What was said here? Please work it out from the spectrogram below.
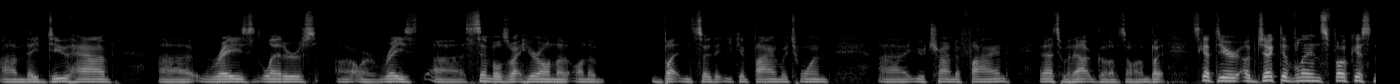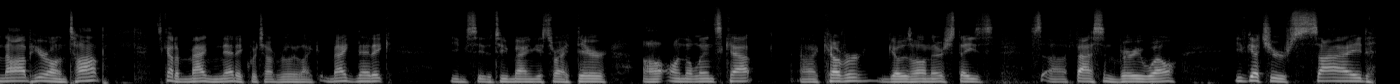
Um, they do have uh, raised letters uh, or raised uh, symbols right here on the on the button so that you can find which one uh, you're trying to find. And that's without gloves on. But it's got your objective lens focus knob here on top. It's got a magnetic, which I really like. Magnetic. You can see the two magnets right there uh, on the lens cap uh, cover. Goes on there, stays uh, fastened very well. You've got your side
